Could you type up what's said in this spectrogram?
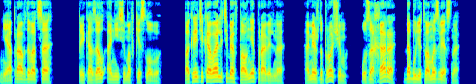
Не оправдываться, — приказал Анисимов Кислову. Покритиковали тебя вполне правильно. А между прочим, у Захара, да будет вам известно,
